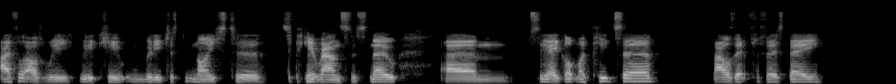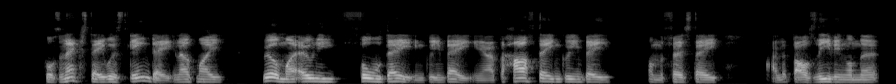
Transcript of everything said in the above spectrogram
I thought that was really really cute and really just nice to to be around some snow. Um, so yeah, I got my pizza. That was it for the first day. Of course, the next day was game day, and that was my real my only full day in Green Bay. You know, I had the half day in Green Bay on the first day, and I was leaving on the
